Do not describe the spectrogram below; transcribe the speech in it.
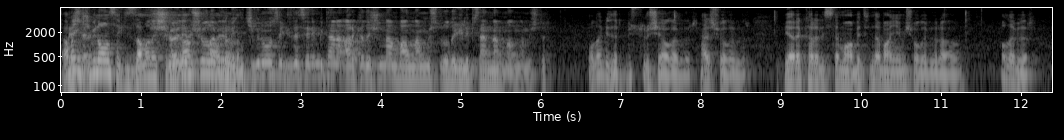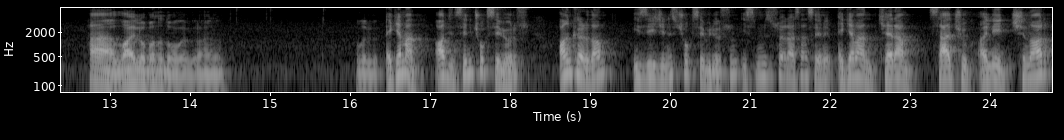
Ama Mesela 2018 zaman aşımından Şöyle bir şey olabilir mi? kaldırdım. 2018'de senin bir tane arkadaşından banlanmıştır. O da gelip senden banlamıştır. Olabilir. Bir sürü şey olabilir. Her şey olabilir. Bir ara kara liste muhabbetinde ban yemiş olabilir abi. Olabilir. Ha, Laylo banı da olabilir aynen. Olabilir. Egemen, abi seni çok seviyoruz. Ankara'dan izleyiciniz çok seviliyorsun. İsmimizi söylersen sevinirim. Egemen, Kerem, Selçuk, Ali, Çınar,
